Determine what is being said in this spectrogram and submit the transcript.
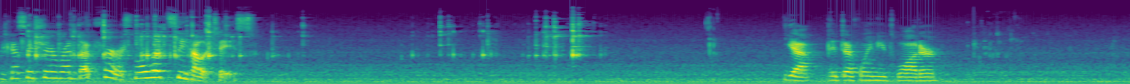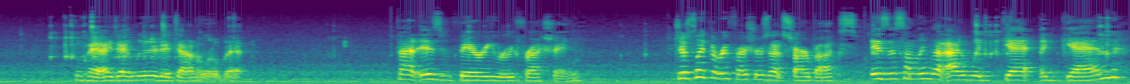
I guess I should have read that first. Well, let's see how it tastes. Yeah, it definitely needs water. Okay, I diluted it down a little bit. That is very refreshing. Just like the refreshers at Starbucks. Is this something that I would get again?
